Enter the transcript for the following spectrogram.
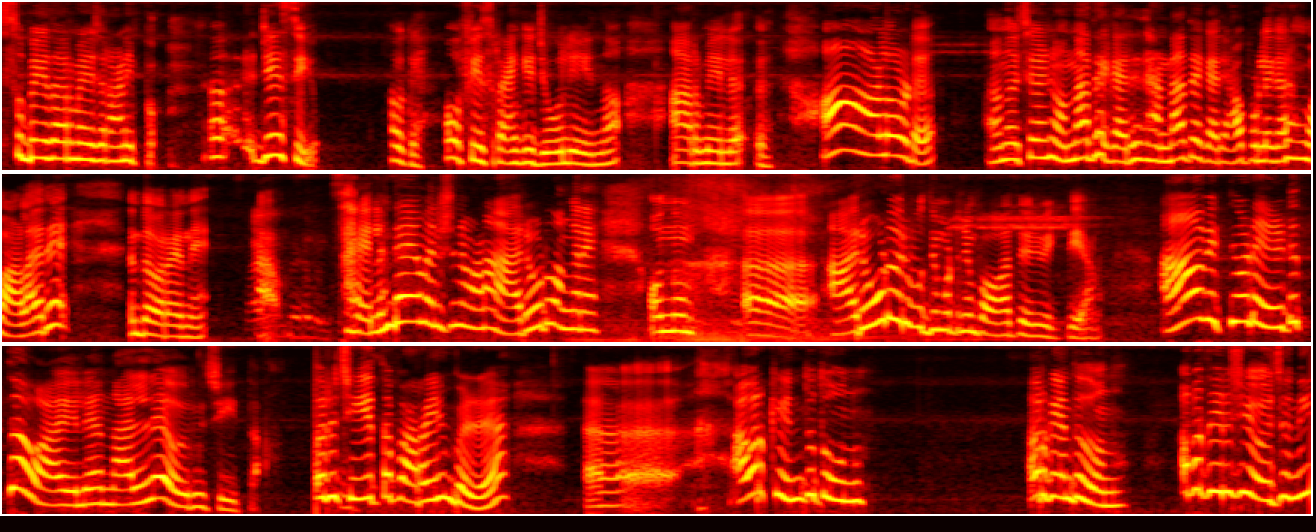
സുബൈദാർ മേജറാണ് ഇപ്പം. J C O. Okay. Office റാങ്കിൽ ജോലി ചെയ്യുന്ന ആർമിയിൽ ആ ആളോട് എന്ന് വെച്ച് കഴിഞ്ഞാൽ ഒന്നാമത്തെ കാര്യം രണ്ടാമത്തെ കാര്യം ആ പുള്ളിക്കാരൻ വളരെ എന്താ പറയുന്നത് സൈലന്റായ മനുഷ്യനുമാണ്. ആരോടും അങ്ങനെ ഒന്നും ആരോടും ഒരു ബുദ്ധിമുട്ടിനും പോകാത്ത ഒരു വ്യക്തിയാണ്. ആ വ്യക്തിയോട് എടുത്ത വായിൽ നല്ല ഒരു ചീത്ത. ഒരു ചീത്ത പറയുമ്പോൾ അവർക്ക് എന്ത് തോന്നും? അവർക്ക് എന്ത് തോന്നും? അപ്പോൾ തിരിച്ചു ചോദിച്ചു നീ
